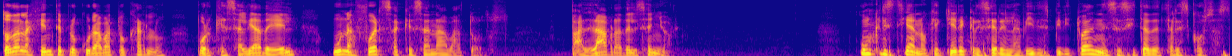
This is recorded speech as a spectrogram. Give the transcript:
Toda la gente procuraba tocarlo, porque salía de él una fuerza que sanaba a todos. Palabra del Señor. Un cristiano que quiere crecer en la vida espiritual necesita de tres cosas.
